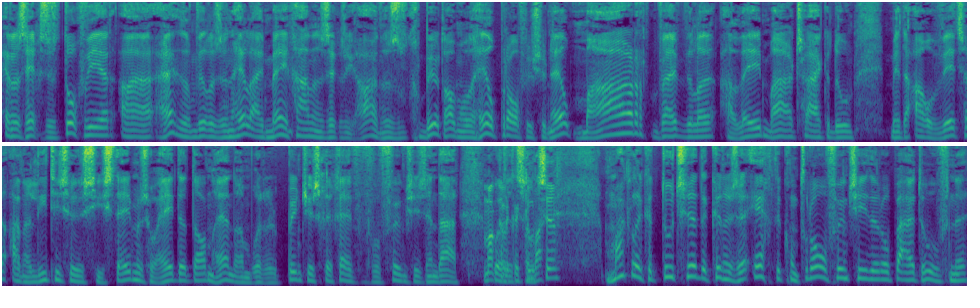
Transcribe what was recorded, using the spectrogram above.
En dan zeggen ze toch weer, uh, hè, dan willen ze een heel eind meegaan. En dan zeggen ze, ja, dus het gebeurt allemaal heel professioneel. Maar wij willen alleen maar zaken doen met de ouderwetse analytische systemen. Zo heet het dan. Hè. Dan worden er puntjes gegeven voor functies en daar... Makkelijke toetsen? Makkelijke toetsen, dan kunnen ze echt de controlefunctie erop uitoefenen.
